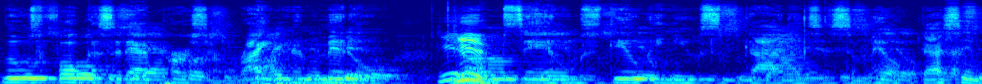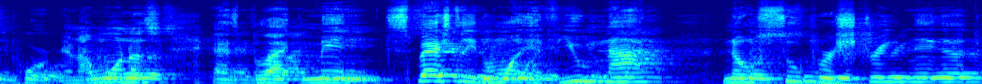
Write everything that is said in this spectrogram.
lose focus of that person right in the middle. You know what I'm saying? Who still can use some guidance and some help. That's important. And I want us as black men, especially the one, if you not no super street nigga,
